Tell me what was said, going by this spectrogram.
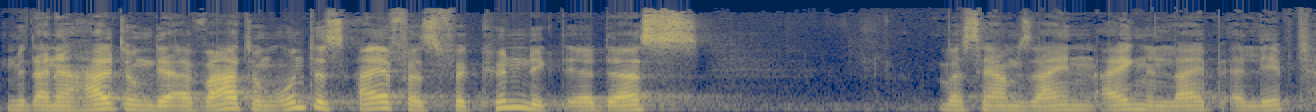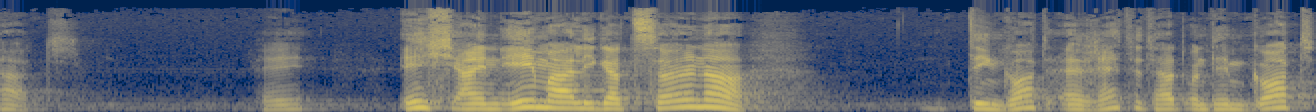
Mit einer Haltung der Erwartung und des Eifers verkündigt er das, was er am seinen eigenen Leib erlebt hat. Hey, ich, ein ehemaliger Zöllner, den Gott errettet hat und dem Gott,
